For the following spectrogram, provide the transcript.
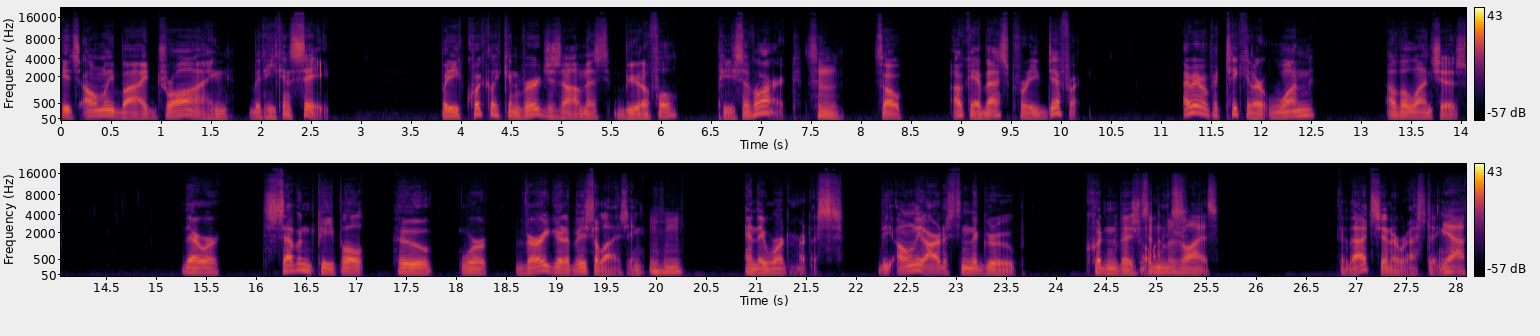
It's only by drawing that he can see. But he quickly converges on this beautiful piece of art. Hmm. So, okay, that's pretty different. I remember in particular one of the lunches, there were seven people who were very good at visualizing, hmm and they weren't artists. The only artist in the group couldn't visualize. Couldn't visualize. That's interesting. Yeah.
